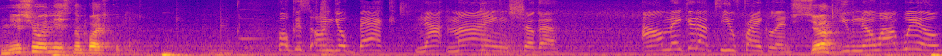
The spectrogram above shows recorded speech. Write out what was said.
Нечего лезть на батьку-то. Все. You know.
